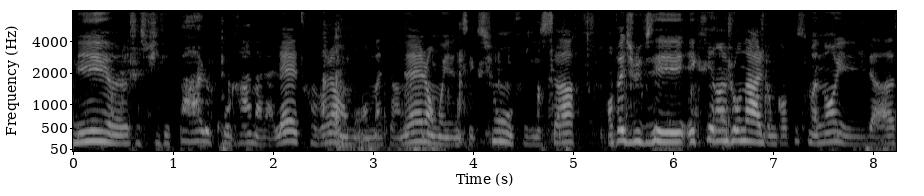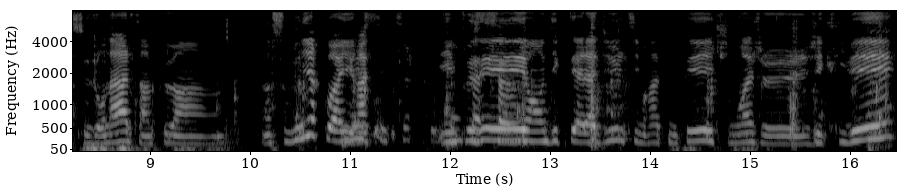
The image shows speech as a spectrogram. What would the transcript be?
mais euh, je suivais pas le programme à la lettre. Voilà, en, en maternelle, en moyenne section, on faisait ça. En fait, je lui faisais écrire un journal. Donc en plus maintenant, il a ce journal, c'est un peu un, un souvenir quoi. Il, Oui, rac- c'est sûr que c'est il me faisait ça. en dictée à l'adulte, il me racontait, et puis moi j'écrivais.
